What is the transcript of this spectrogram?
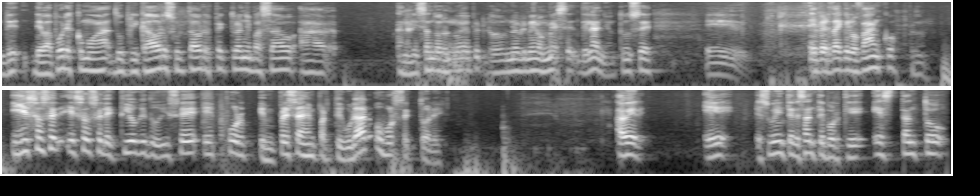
de, Vapores como ha duplicado resultados respecto al año pasado, analizando los nueve, los nueve primeros meses del año. Entonces, eh, es verdad que los bancos. ¿Y eso, eso selectivo que tú dices es por empresas en particular o por sectores? A ver, eh, es muy interesante porque es tanto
